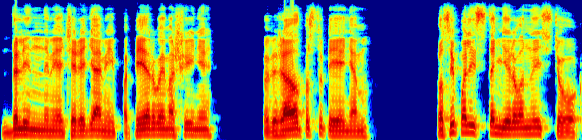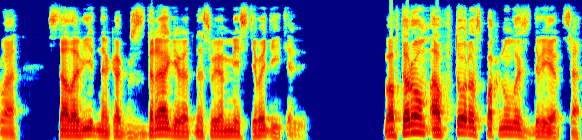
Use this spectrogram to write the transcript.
длинными очередями по первой машине, побежал по ступеням. Посыпались тонированные стекла, стало видно, как вздрагивает на своем месте водитель. Во втором авто распахнулась дверца.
